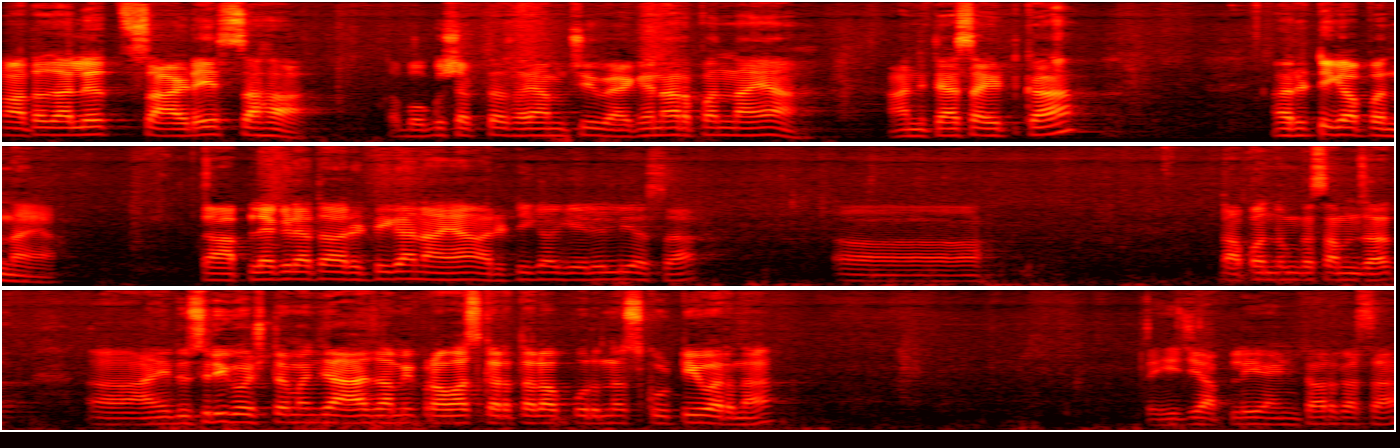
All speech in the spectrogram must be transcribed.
आता झाले साडेसहा. तर बघू शकता साहेब आमची वॅगनार पण नाही आणि त्या साईड का अर्टिगा पण नाही तर आपल्याकडे आता अर्टिगा नाही अर्टिगा गेलेली असा. तर आपण तुमका समजात. आणि दुसरी गोष्ट म्हणजे आज आम्ही प्रवास करतालो पूर्ण स्कूटीवरनं. तर ही जी आपली एन्टॉर्क असा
